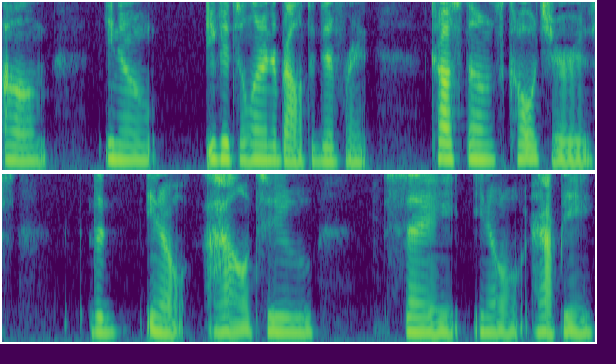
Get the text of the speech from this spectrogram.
Um, you know, you get to learn about the different customs, cultures, the you know, how to say, you know, happy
